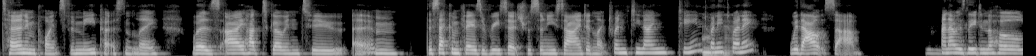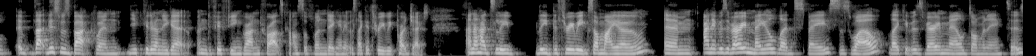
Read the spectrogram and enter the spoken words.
turning points for me personally was i had to go into um the second phase of research for sunnyside in like 2019 Mhm. 2020 without sam And I was leading the whole that this was back when you could only get under 15 grand for arts council funding and it was like a three week project. And I had to lead lead the three weeks on my own. Um and it was a very male led space as well. Like it was very male dominated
